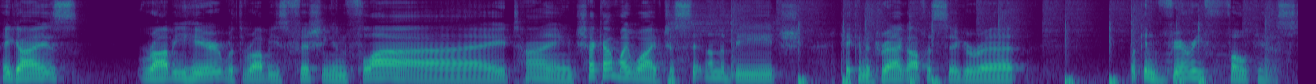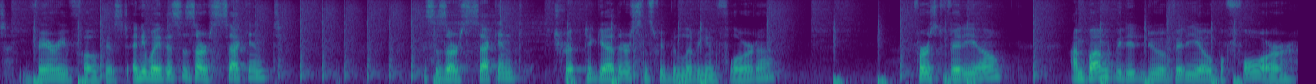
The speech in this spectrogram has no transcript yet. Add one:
Hey guys, Robbie here with Robbie's Fishing and Fly Tying. Check out my wife just sitting on the beach, taking a drag off a cigarette, looking very focused, very focused. Anyway, this is our second, this is our second trip together since we've been living in Florida. First video. I'm bummed we didn't do a video before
